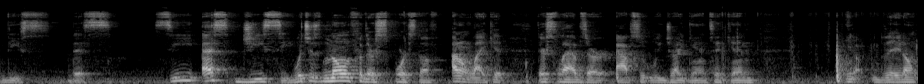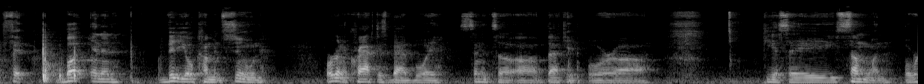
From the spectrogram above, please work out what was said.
these, this CSGC, which is known for their sports stuff. I don't like it. Their slabs are absolutely gigantic and, you know, they don't fit. But in a video coming soon, we're to crack this bad boy, send it to uh, Beckett or uh, PSA, someone. But we're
